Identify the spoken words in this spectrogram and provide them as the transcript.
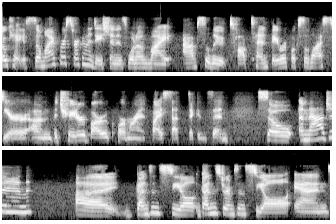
Okay, so my first recommendation is one of my absolute top 10 favorite books of last year um, The Traitor Baru Cormorant by Seth Dickinson. So imagine uh, Guns and Steel, Guns, Germs and Steel, and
